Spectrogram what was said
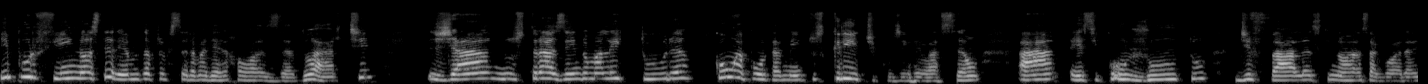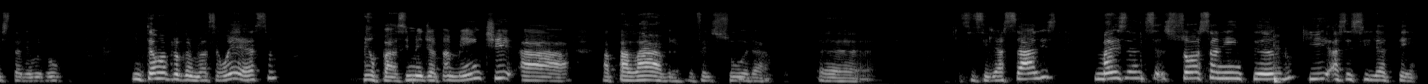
E, por fim, nós teremos a professora Maria Rosa Duarte, já nos trazendo uma leitura com apontamentos críticos em relação a esse conjunto de falas que nós agora estaremos ouvindo. Então, a programação é essa. Eu passo imediatamente a, a palavra à professora uh, Cecília Salles, mas antes, só salientando que a Cecília tem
